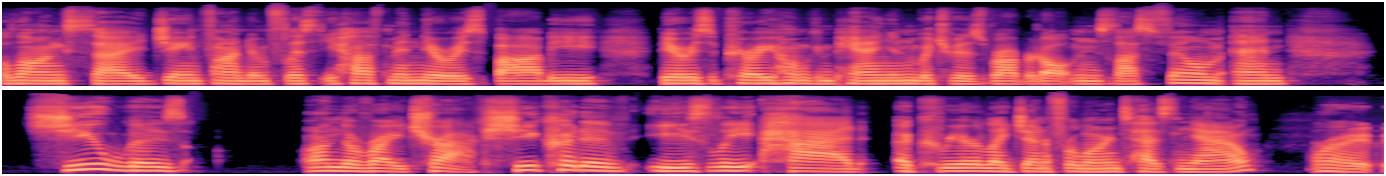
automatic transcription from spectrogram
alongside Jane Fonda and Felicity Huffman. There was Bobby. There was A Prairie Home Companion, which was Robert Altman's last film. And she was on the right track. She could have easily had a career like Jennifer Lawrence has now, Right.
